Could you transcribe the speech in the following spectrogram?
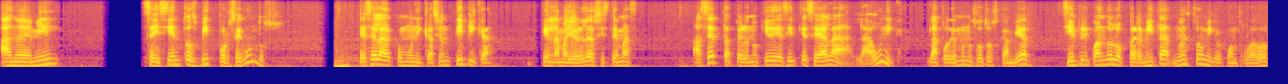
a 9600 bits por segundos. Esa es la comunicación típica que en la mayoría de los sistemas acepta, pero no quiere decir que sea la, la única. La podemos nosotros cambiar, siempre y cuando lo permita nuestro microcontrolador.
